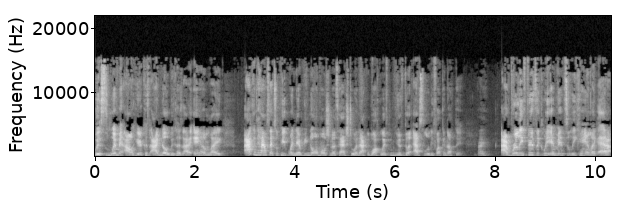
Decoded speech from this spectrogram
it's women out here because I know because I am like I can have sex with people and there be no emotion attached to it. and I can walk away from you and feel absolutely fucking nothing. right? I really physically and mentally can. Like I,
